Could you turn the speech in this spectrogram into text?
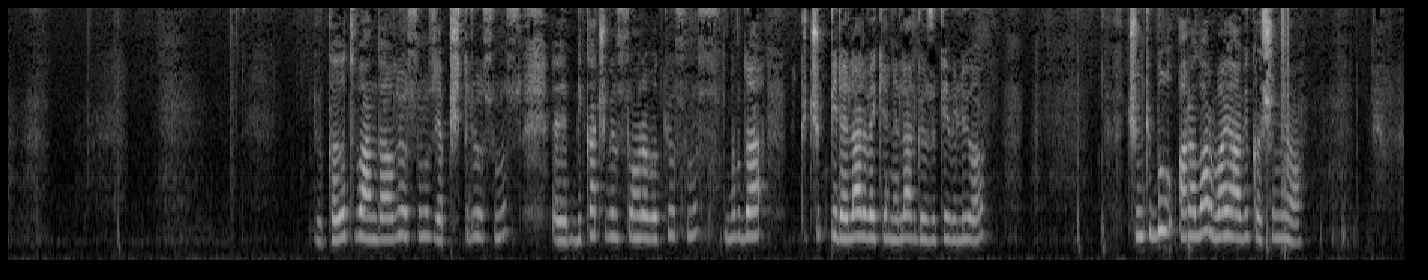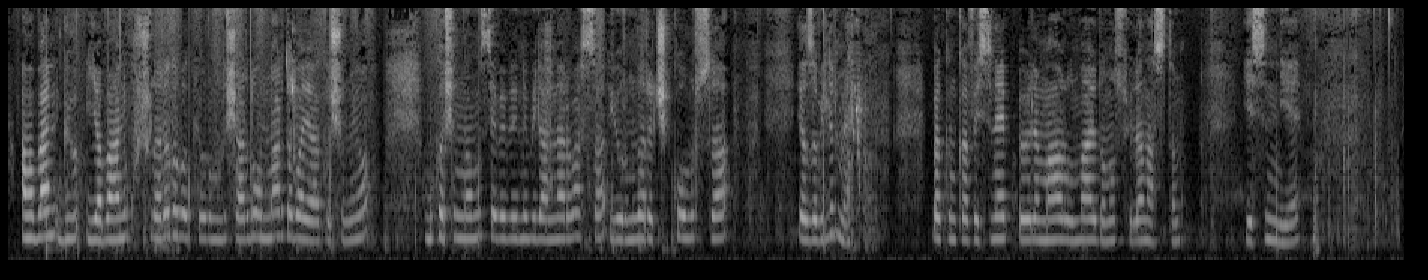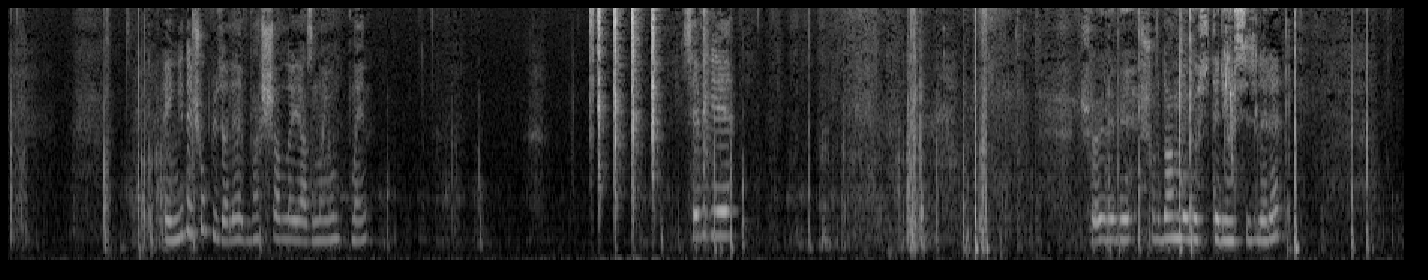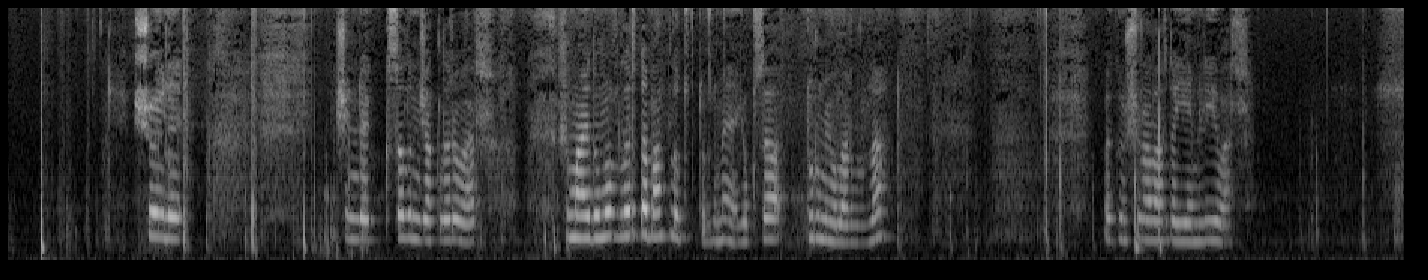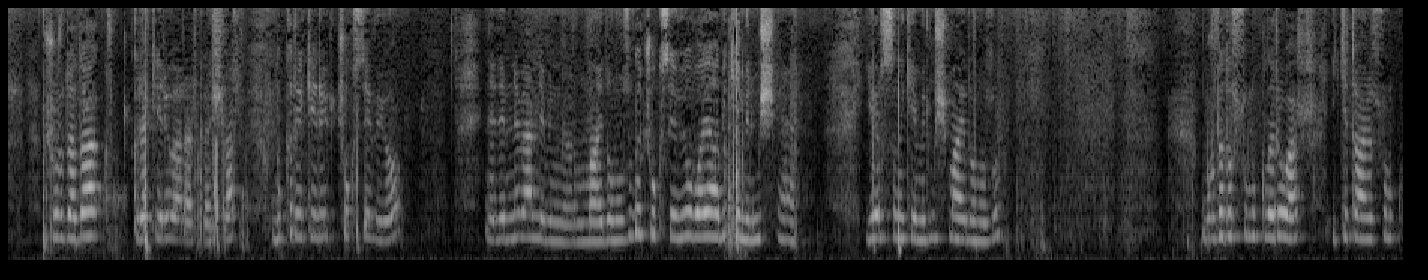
Kağıt bandı alıyorsunuz, yapıştırıyorsunuz. Ee, birkaç gün sonra bakıyorsunuz. Burada küçük pireler ve keneler gözükebiliyor. Çünkü bu aralar bayağı bir kaşınıyor. Ama ben yabani kuşlara da bakıyorum. Dışarıda onlar da bayağı kaşınıyor. Bu kaşınmanın sebebini bilenler varsa yorumlar açık olursa yazabilir mi? Bakın kafesine hep böyle marul, maydanoz filan astım. Yesin diye. Rengi de çok güzel. He. Maşallah yazmayı unutmayın. Sevgi. Şöyle bir şuradan da göstereyim sizlere. Şöyle içinde kısalıncakları var. Şu maydanozları da bantla tutturdum he. Yoksa durmuyorlar burada. Bakın şuralarda yemliği var. Şurada da krakeri var arkadaşlar. Bu krakeri çok seviyor. Nedenini ben de bilmiyorum. Maydanozu da çok seviyor. Bayağı bir kemirmiş. He. Yarısını kemirmiş maydanozun. Burada da sulukları var. İki tane suluk var.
